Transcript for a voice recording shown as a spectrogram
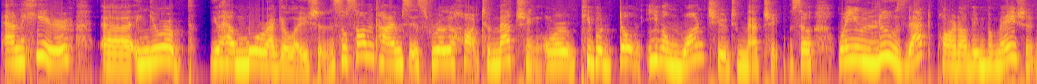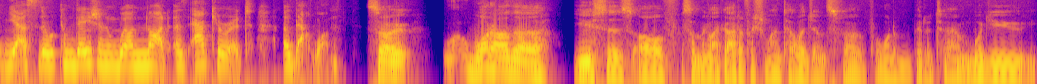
And here uh, in Europe, you have more regulation. So sometimes it's really hard to matching, or people don't even want you to matching. So when you lose that part of information, yes, the recommendation will not as accurate as that one. So, wh- what other uses of something like artificial intelligence, for, for want of a better term, would you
